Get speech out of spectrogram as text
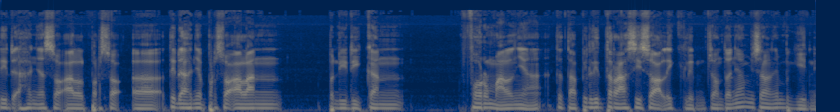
tidak hanya soal perso uh, tidak hanya persoalan pendidikan formalnya, tetapi literasi soal iklim. Contohnya misalnya begini,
